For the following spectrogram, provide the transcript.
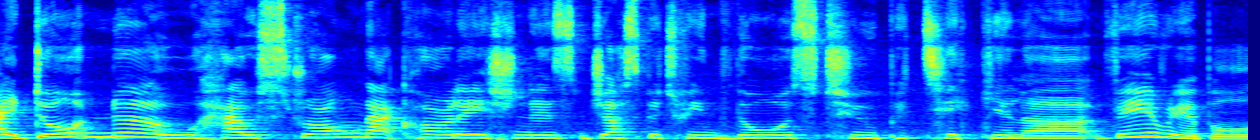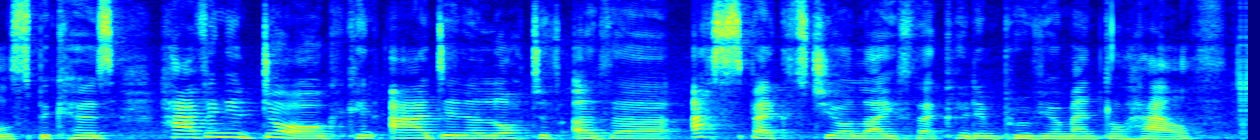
I don't know how strong that correlation is just between those two particular variables because having a dog can add in a lot of other aspects to your life that could improve your mental health.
